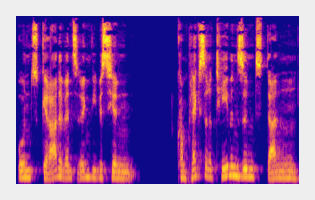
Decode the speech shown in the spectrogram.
und gerade wenn es irgendwie bisschen komplexere Themen sind, dann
